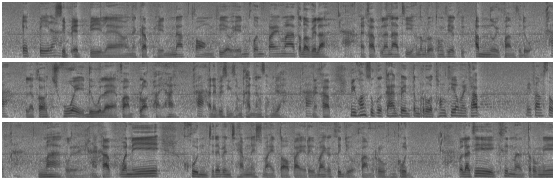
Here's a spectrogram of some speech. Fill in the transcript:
11 ปีแล้วค่ะ 11 ปีแล้วนะครับ เห็นนักท่องเที่ยวเห็นคนไปมาตลอดเวลาค่ะ นะครับและหน้าที่ของตำรวจท่องเที่ยวคืออำนวยความสะดวก ค่ะ แล้วก็ช่วยดูแลความปลอดภัยให้ ค่ะอันนี้เป็นสิ่งสำคัญทั้งสองอย่างค่ะ นะครับ มีความสุขกับการเป็นตำรวจท่องเที่ยวไหมครับ มีความสุขค่ะ มากเลยค่ะนะครับ วันนี้คุณจะได้เป็นแชมป์ในสมัยต่อไป หรือไม่ก็ขึ้นอยู่กับความรู้ของคุณค่ะ เวลาที่ขึ้นมาตรงนี้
